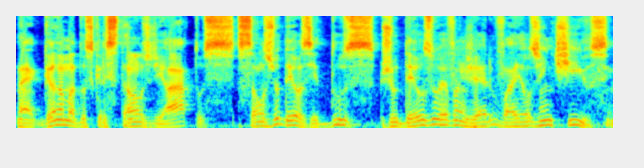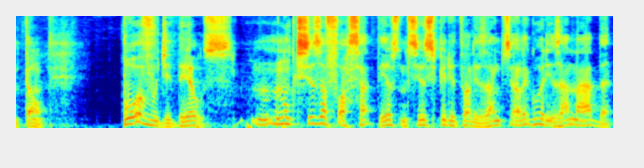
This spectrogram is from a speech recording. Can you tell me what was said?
né, gama dos cristãos de Atos são os judeus. E dos judeus o evangelho vai aos gentios. Então, povo de Deus não precisa forçar texto, não precisa espiritualizar, não precisa alegorizar nada.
